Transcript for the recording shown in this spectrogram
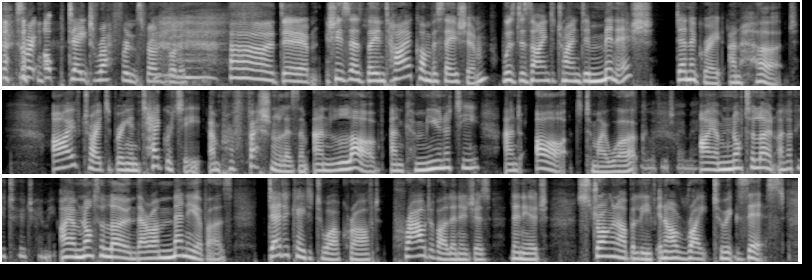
It's a very update reference for everybody. Oh dear. She says the entire conversation was designed to try and diminish, denigrate, and hurt. I've tried to bring integrity and professionalism and love and community and art to my work. I love you, Jamie. I am not alone. I love you too, Jamie. I am not alone. There are many of us dedicated to our craft, proud of our lineages, lineage, strong in our belief in our right to exist.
